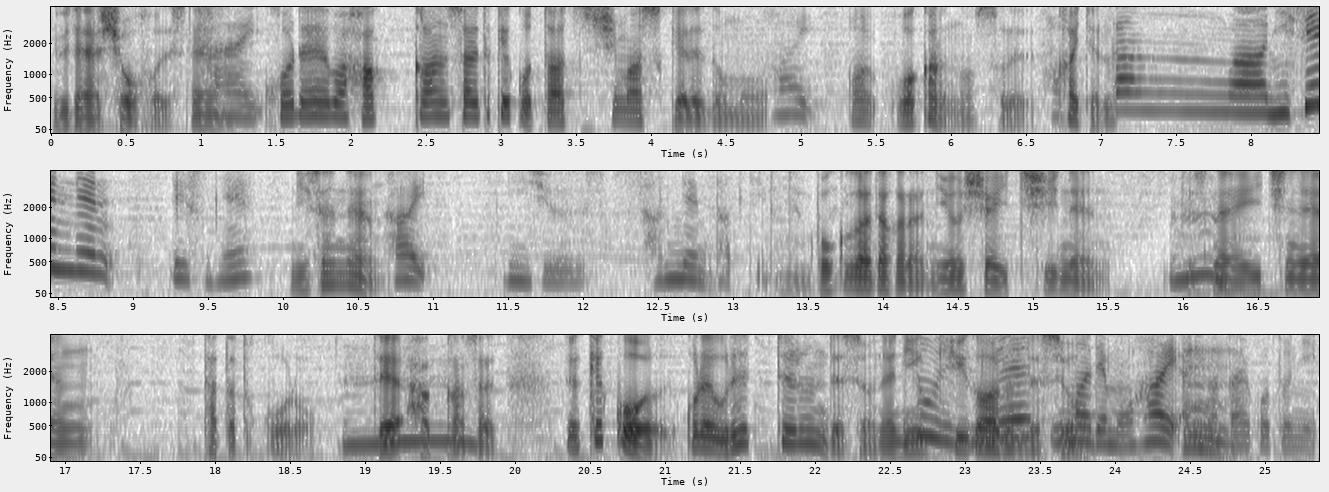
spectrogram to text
ユダヤ商法ですね、はい。これは発刊されて結構経ちますけれども、はい、あ、わかるの？それ。書いてる？発？刊は2000年ですね。2000年。はい、23年経っているとい僕がだから入社1年でですね、1年経ったところうん。で発刊されて。で結構これ売れてるんですよね。人気があるんですよ。ね、今でもはい、うん。ありがたいことに。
